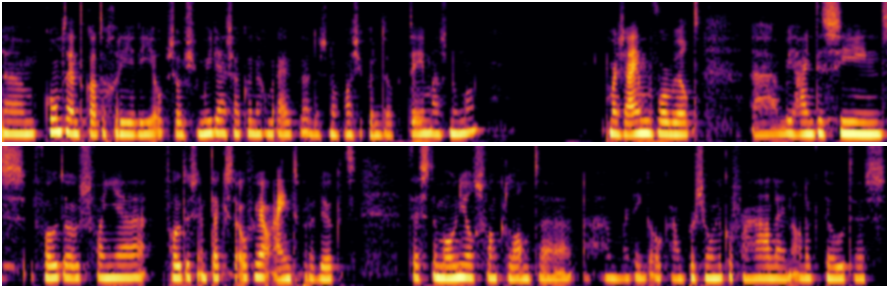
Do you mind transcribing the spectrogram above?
um, contentcategorieën die je op social media zou kunnen gebruiken. Dus nogmaals, je kunt het ook thema's noemen. Maar zijn bijvoorbeeld uh, behind the scenes, foto's van je, foto's en teksten over jouw eindproduct, testimonials van klanten, uh, maar denk ook aan persoonlijke verhalen en anekdotes,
